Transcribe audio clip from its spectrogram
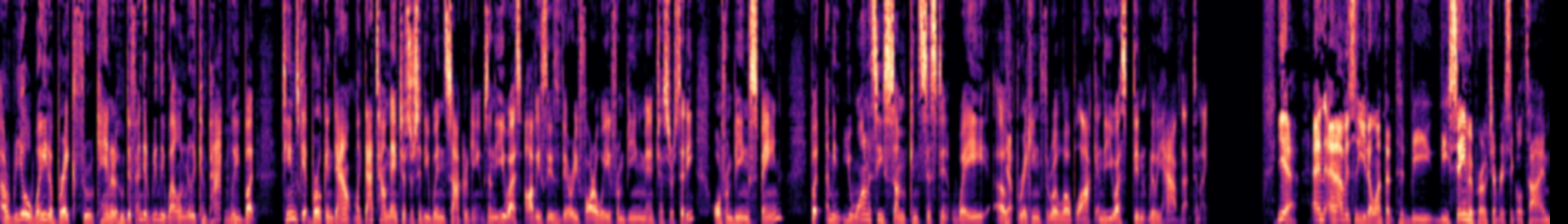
a real way to break through Canada, who defended really well and really compactly, mm-hmm. but teams get broken down. Like that's how Manchester City wins soccer games. And the US obviously is very far away from being Manchester City or from being Spain. But I mean, you want to see some consistent way of yep. breaking through a low block, and the US didn't really have that tonight. Yeah. And and obviously you don't want that to be the same approach every single time,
